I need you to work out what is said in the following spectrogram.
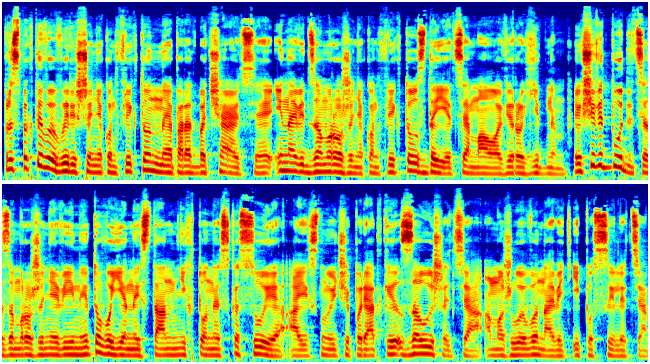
Перспективи вирішення конфлікту не передбачаються, і навіть замороження конфлікту здається маловірогідним. Якщо відбудеться замороження війни, то воєнний стан ніхто не скасує, а існуючі порядки залишаться, а можливо навіть і посиляться.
